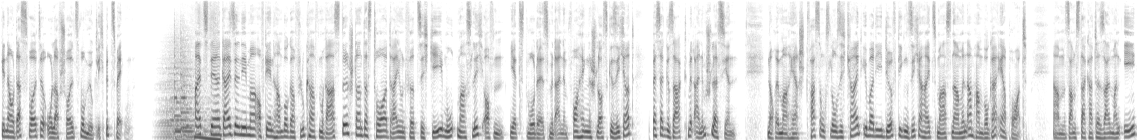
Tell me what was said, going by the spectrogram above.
genau das wollte Olaf Scholz womöglich bezwecken. Als der Geiselnehmer auf den Hamburger Flughafen raste, stand das Tor 43G mutmaßlich offen. Jetzt wurde es mit einem Vorhängeschloss gesichert, besser gesagt mit einem Schlösschen. Noch immer herrscht Fassungslosigkeit über die dürftigen Sicherheitsmaßnahmen am Hamburger Airport. Am Samstag hatte Salman E.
